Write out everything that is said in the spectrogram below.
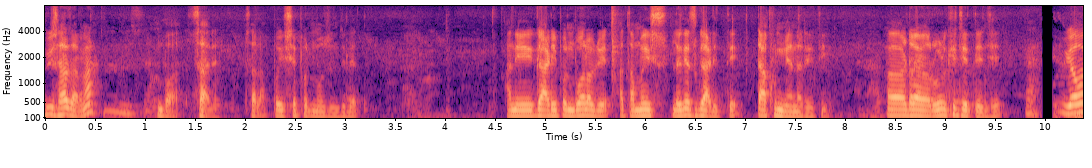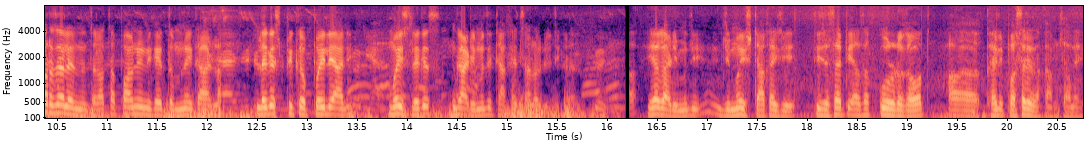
वीस हजार ना? बरं चालेल. चला पैसे पण मोजून दिलेत. आणि गाडी पण बोलावली. आता म्हैस लगेच गाडीत ते टाकून येणार आहे ती. ड्रायव्हर ओळखीचे त्यांचे. व्यवहार झाल्यानंतर आता पाहुण्याने काही दम नाही काढला. लगेच पिकअप पहिले आणि म्हैस लगेच गाडीमध्ये टाकायला चालवली तिकडं. या गाडीमध्ये जी म्हैस टाकायची तिच्यासाठी आता कोरडं गावात खाली पसरायचं काम चालू आहे.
